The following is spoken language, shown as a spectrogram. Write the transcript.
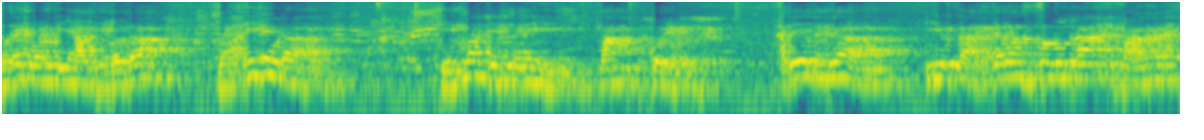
ఉన్నటువంటి ఆ దేవత. ఇవన్నీ కూడా ఇమ్మని చెప్పి మనం కోరాం అదేవిధంగా ఈ యొక్క అర్గల స్తోత్రాన్ని పారాయణ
